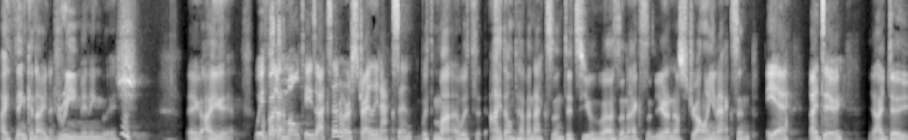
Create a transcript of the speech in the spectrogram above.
I think and I dream in English. Hmm. Go. I, With a Maltese accent or Australian accent? with my, with, I don't have an accent. It's you who has an accent. You're an Australian accent. Yeah, I do. Yeah, I do.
